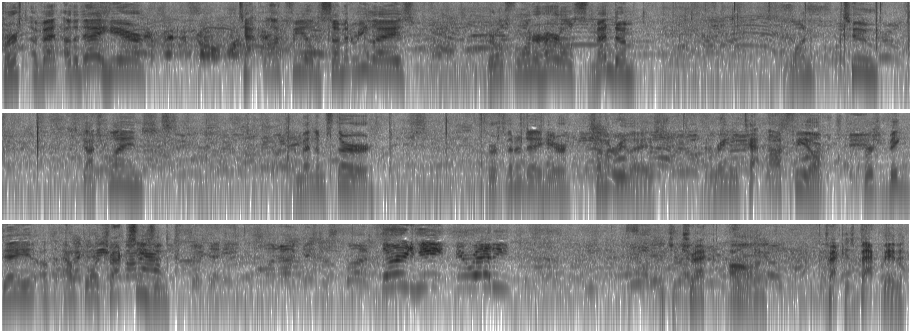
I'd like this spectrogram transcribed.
First event of the day here. Tatlock Field Summit Relays. Girls 400 hurdles. Mendham. One, two. Scotch Plains. And Mendham's third. First event of the day here. Summit Relays at rainy Tatlock Field. First big day of the outdoor track season. Third heat, be ready. Get your track on. Track is back, baby.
